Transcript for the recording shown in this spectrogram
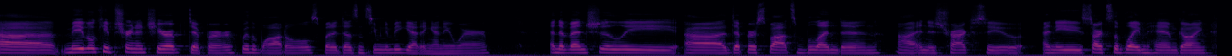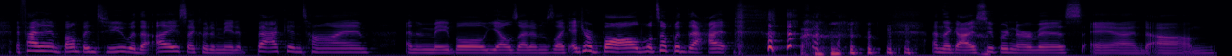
uh, Mabel keeps trying to cheer up Dipper with Waddles, but it doesn't seem to be getting anywhere. And eventually, uh, Dipper spots Blendin uh, in his tracksuit, and he starts to blame him, going, "If I didn't bump into you with the ice, I could have made it back in time." And then Mabel yells at him, is like, "And you're bald. What's up with that?" and the guy's super nervous, and um,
